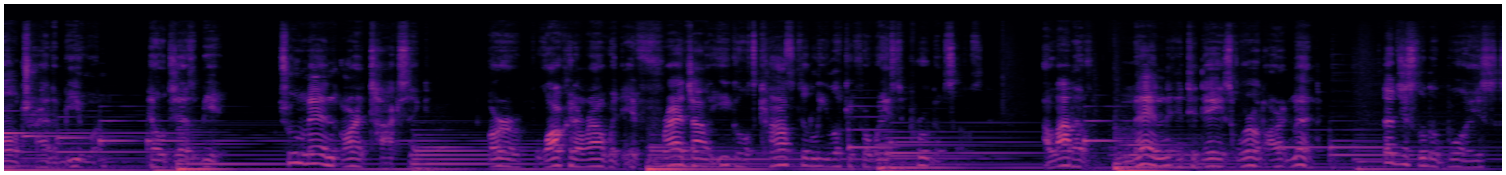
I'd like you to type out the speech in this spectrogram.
won't try to be one, he'll just be it. True men aren't toxic or walking around with fragile egos constantly looking for ways to prove themselves. A lot of men in today's world aren't men. They're just little boys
